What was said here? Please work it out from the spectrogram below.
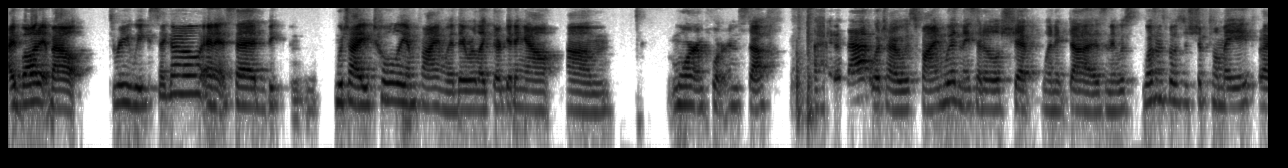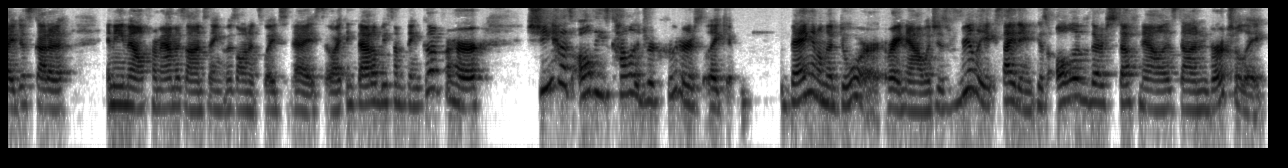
I bought it about three weeks ago and it said which i totally am fine with. They were like they're getting out um, more important stuff ahead of that which i was fine with and they said it'll ship when it does. And it was wasn't supposed to ship till may 8th but i just got a, an email from amazon saying it was on its way today. So i think that'll be something good for her. She has all these college recruiters like banging on the door right now which is really exciting because all of their stuff now is done virtually.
